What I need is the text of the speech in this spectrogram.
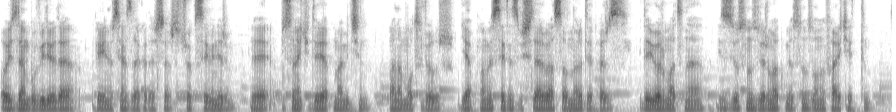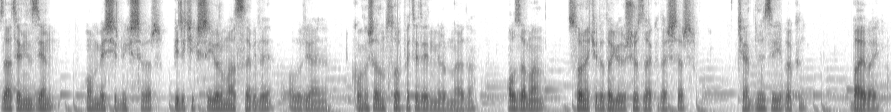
O yüzden bu videoyu da beğenirseniz arkadaşlar çok sevinirim. Ve bir sonraki video yapmam için bana motive olur. Yapmamı istediğiniz bir şeyler varsa onları da yaparız. Bir de yorum atın ha. İzliyorsunuz yorum atmıyorsunuz onu fark ettim. Zaten izleyen 15-20 kişi var. 1-2 kişi yorum atsa bile olur yani. Konuşalım sohbet edelim yorumlarda. O zaman sonraki videoda görüşürüz arkadaşlar. Kendinize iyi bakın. Bay bay.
